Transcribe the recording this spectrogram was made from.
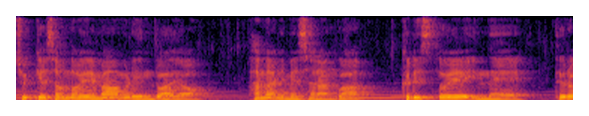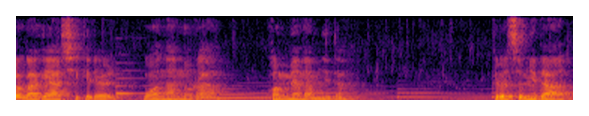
주께서 너의 마음을 인도하여 하나님의 사랑과 그리스도의 인내에 들어가게 하시기를 원하노라 권면합니다. 그렇습니다.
